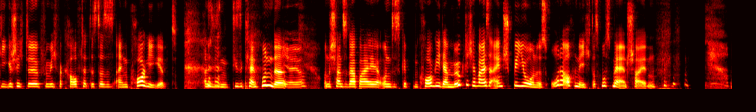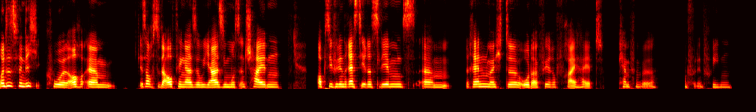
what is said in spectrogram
die Geschichte für mich verkauft hat, ist, dass es einen Corgi gibt. Also diesen, diese kleinen Hunde. Ja, ja. Und es stand so dabei, und es gibt einen Corgi, der möglicherweise ein Spion ist. Oder auch nicht. Das muss mehr entscheiden. und das finde ich cool. Auch ähm, ist auch so der Aufhänger, so ja, sie muss entscheiden, ob sie für den Rest ihres Lebens ähm, rennen möchte oder für ihre Freiheit kämpfen will. Und für den Frieden.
